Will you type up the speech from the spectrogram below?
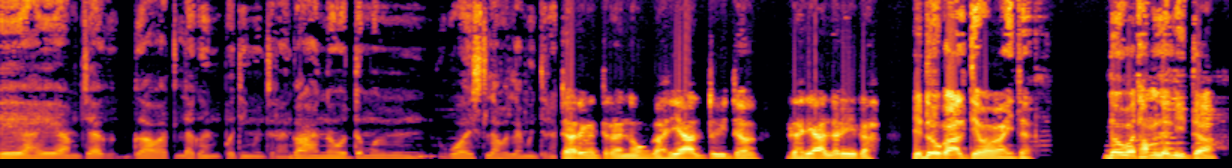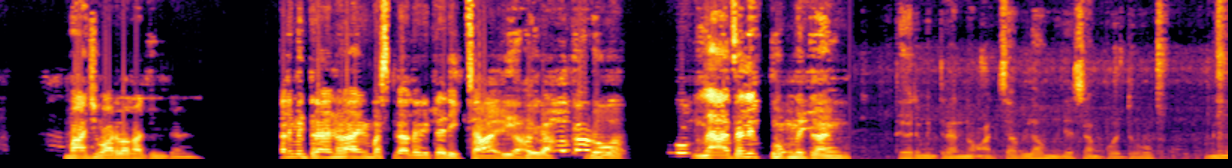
हे आहे आमच्या गावातला गणपती मित्रांनो. गाणं होतं म्हणून व्हॉइस लावला मित्र तर मित्रांनो घरी आलतो इथं. घरी आलं रे का हे दोघं आलते बघा इथं. दोघं थांबलेली इथं. माझी वाट बघा मित्रांनो. तर मित्रांनो आम्ही बसलेलो इथं रिक्षा लाजले खूप मित्रांनो. तर मित्रांनो आजचा ब्लॉगमध्ये संपवतो. मी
